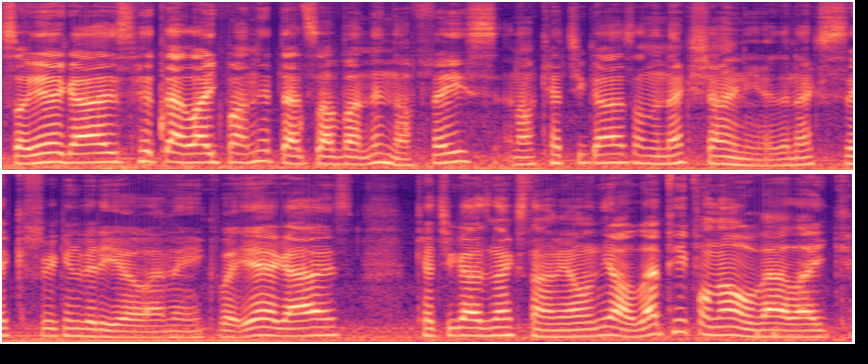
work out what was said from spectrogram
So, yeah, guys, hit that like button, hit that sub button in the face, and I'll catch you guys on the next shiny or the next sick freaking video I make. But, yeah, guys, catch you guys next time, yo. And, yo, let people know about, like,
